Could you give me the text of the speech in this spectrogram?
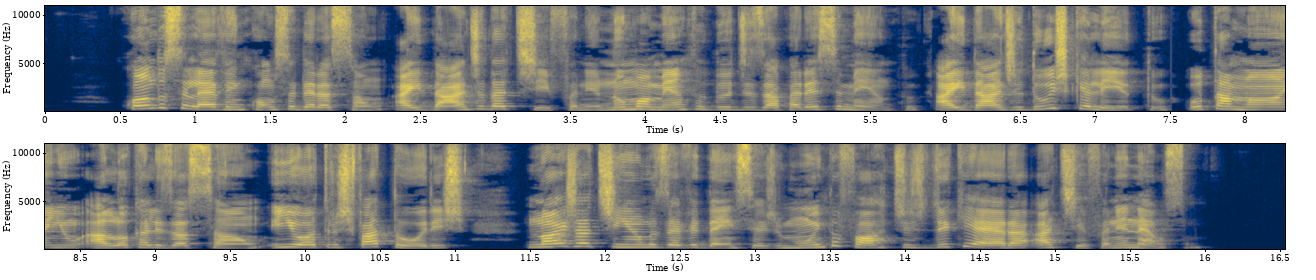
quando se leva em consideração a idade da Tiffany no momento do desaparecimento, a idade do esqueleto, o tamanho, a localização e outros fatores, nós já tínhamos evidências muito fortes de que era a Tiffany Nelson.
